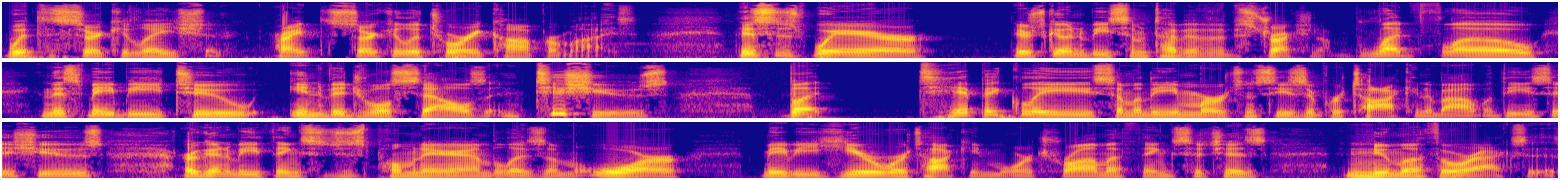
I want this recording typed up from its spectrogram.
with the circulation, right, circulatory compromise, this is where there's going to be some type of obstruction of blood flow, and this may be to individual cells and tissues, but typically some of the emergencies that we're talking about with these issues are going to be things such as pulmonary embolism, or maybe here we're talking more trauma things such as pneumothoraxes.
